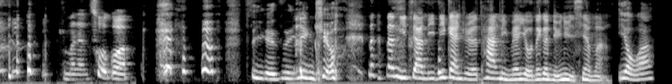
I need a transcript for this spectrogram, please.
怎么能错过？自己给自己硬 Q。那那你讲，你你感觉它里面有那个女女线吗？有啊，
